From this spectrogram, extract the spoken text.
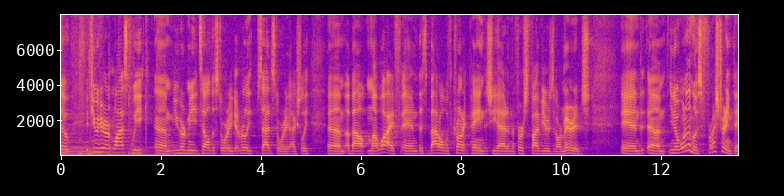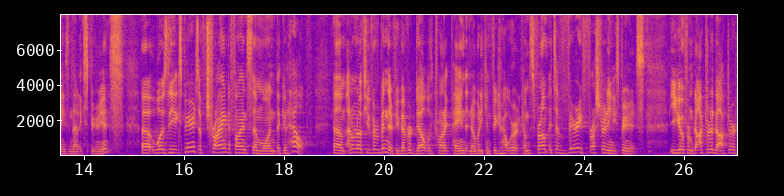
So, if you were here last week, um, you heard me tell the story, a really sad story actually, um, about my wife and this battle with chronic pain that she had in the first five years of our marriage. And, um, you know, one of the most frustrating things in that experience uh, was the experience of trying to find someone that could help. Um, I don't know if you've ever been there, if you've ever dealt with chronic pain that nobody can figure out where it comes from. It's a very frustrating experience. You go from doctor to doctor,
